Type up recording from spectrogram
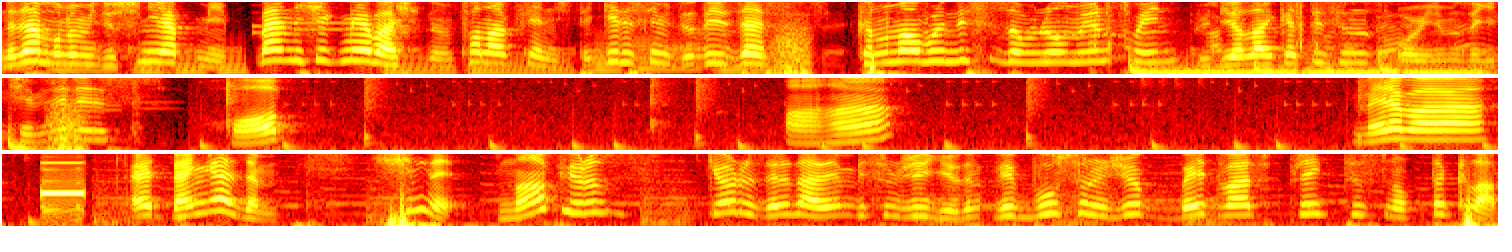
neden bunun videosunu yapmayayım. Ben de çekmeye başladım falan filan işte. Gerisini videoda izlersiniz. Kanalıma abone değilseniz abone olmayı unutmayın. Videoya like attıysanız oyunumuza geçebiliriz. Hop. Aha. Merhaba. Evet ben geldim. Şimdi ne yapıyoruz? Gördüğünüz üzere daha bir sunucuya girdim ve bu sunucu bedwarspractice.club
